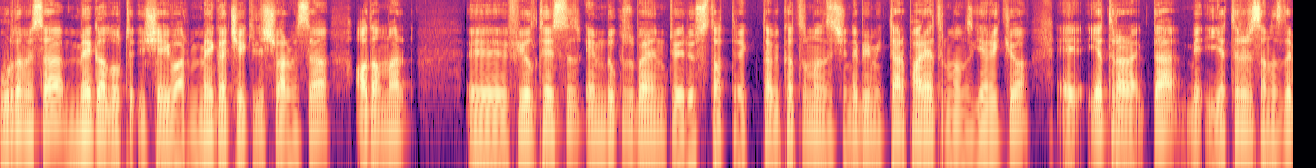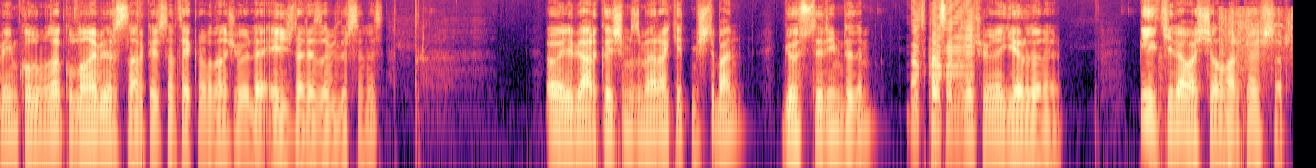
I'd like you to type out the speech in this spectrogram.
Burada mesela mega lot şey var. Mega çekiliş var mesela. Adamlar e, Field Tester M9 bayonet veriyor stat direkt. Tabii katılmanız için de bir miktar para yatırmanız gerekiyor. E, yatırarak da yatırırsanız da benim kodumu da kullanabilirsiniz arkadaşlar. Tekrardan şöyle ejder yazabilirsiniz. Öyle bir arkadaşımız merak etmişti. Ben göstereyim dedim. Biz kasamıza şöyle geri dönelim. İlk ile başlayalım arkadaşlar.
